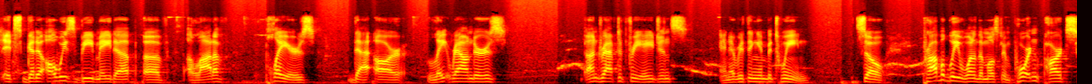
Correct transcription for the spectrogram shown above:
It's going to always be made up of a lot of players that are late rounders, undrafted free agents, and everything in between. So probably one of the most important parts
